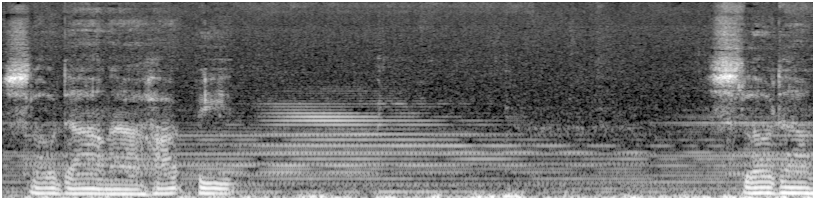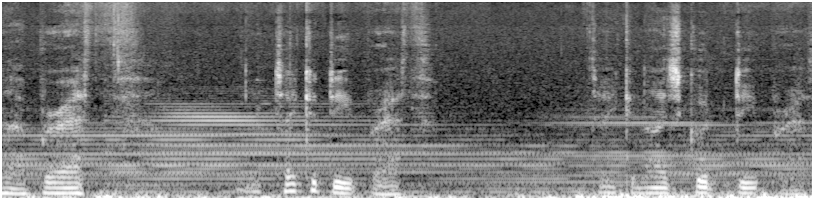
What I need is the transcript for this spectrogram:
Slow down our heartbeat. Slow down our breath. Take a deep breath. Take a nice, good, deep breath.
